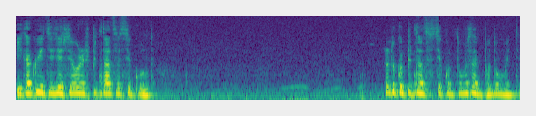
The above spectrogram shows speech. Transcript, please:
И как видите, здесь всего лишь 15 секунд. Что такое 15 секунд? Ну вы сами подумайте.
